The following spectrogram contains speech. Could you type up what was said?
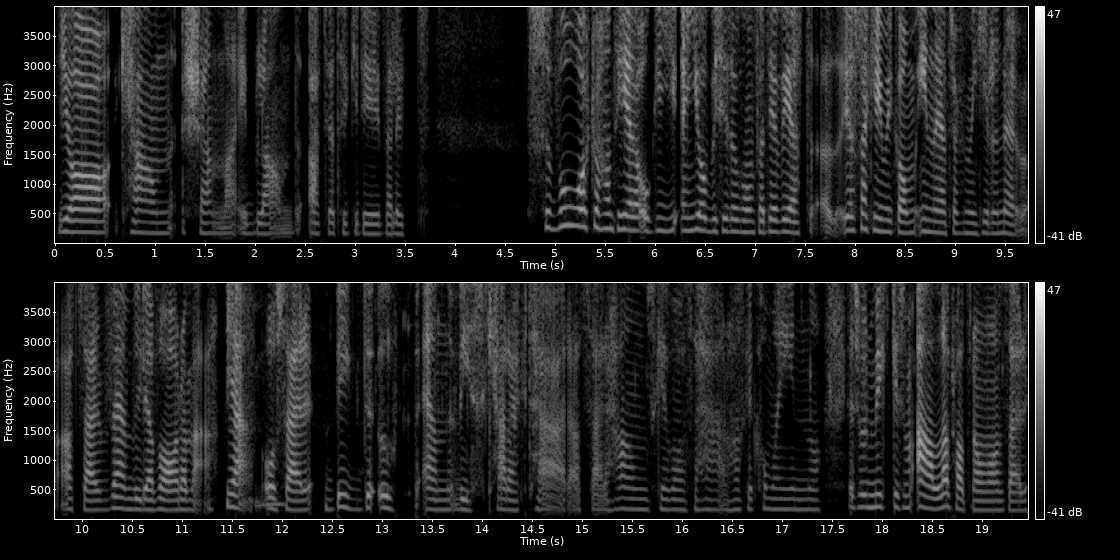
jag kan känna ibland att jag tycker det är väldigt svårt att hantera och en jobbig situation för att jag vet, jag snackade ju mycket om innan jag träffade min kille nu att så här, vem vill jag vara med? Ja. Och så här, byggde upp en viss karaktär att så här, han ska vara så här och han ska komma in och jag tror mycket som alla pratar om, om så här,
